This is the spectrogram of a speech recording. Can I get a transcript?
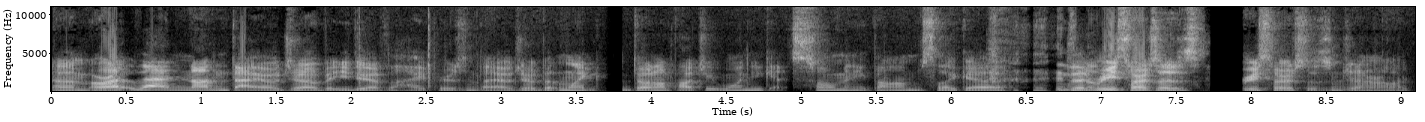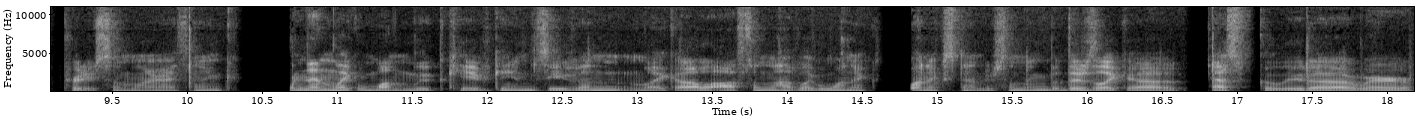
Um, or uh, that not in Daioujou, but you do have the hypers in Daioujou. But in like Dodonpachi one, you get so many bombs. Like uh, the resources resources in general are pretty similar i think and then like one loop cave games even like i'll often have like one ex- one extend or something but there's like a Espgaluda where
